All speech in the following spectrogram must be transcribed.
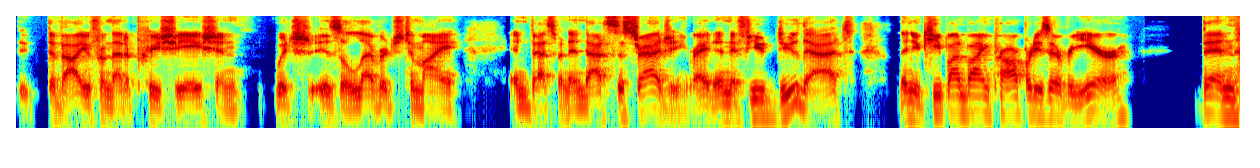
the value from that appreciation, which is a leverage to my investment. And that's the strategy, right? And if you do that, then you keep on buying properties every year, then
